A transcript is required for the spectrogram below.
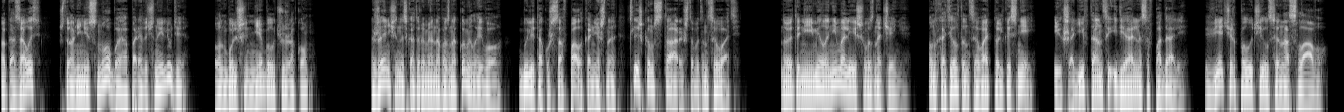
Оказалось, что они не снобы, а порядочные люди. Он больше не был чужаком. Женщины, с которыми она познакомила его, были так уж совпало, конечно, слишком стары, чтобы танцевать. Но это не имело ни малейшего значения. Он хотел танцевать только с ней. Их шаги в танце идеально совпадали. Вечер получился на славу.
